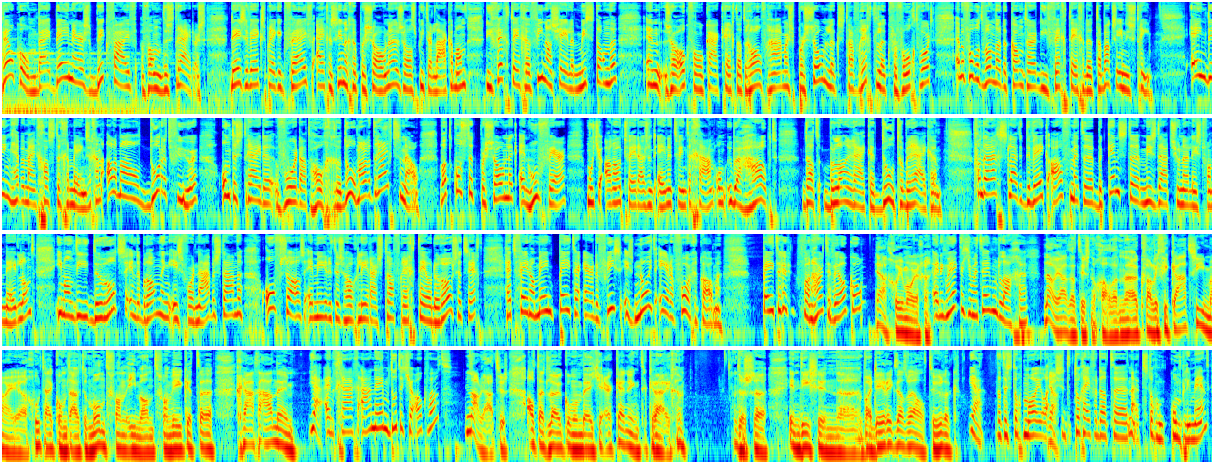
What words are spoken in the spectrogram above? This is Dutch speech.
Welkom bij BNR's Big Five van de strijders. Deze week spreek ik vijf eigenzinnige personen, zoals Pieter Lakenman, die vecht tegen financiële misstanden. En zo ook voor elkaar kreeg dat Ralf Hamers persoonlijk strafrechtelijk vervolgd wordt. En bijvoorbeeld Wanda de Kanter, die vecht tegen de tabaksindustrie. Eén ding hebben mijn gasten gemeen. Ze gaan allemaal door het vuur om te strijden voor dat hogere doel. Maar wat drijft ze nou? Wat kost het persoonlijk en hoe ver moet je anno 2021 gaan om überhaupt dat belangrijke doel te bereiken. Vandaag sluit ik de week af met de bekendste misdaadjournalist van Nederland. Iemand die de rots in de branding is voor nabestaanden. Of zoals emeritus hoogleraar strafrecht Theo de Roos het zegt: het fenomeen Peter R. de Vries is nooit eerder voorgekomen. Peter, van harte welkom. Ja, goedemorgen. En ik merk dat je meteen moet lachen. Nou ja, dat is nogal een uh, kwalificatie. Maar uh, goed, hij komt uit de mond van iemand van wie ik het uh, graag aanneem. Ja, en graag aannemen, doet het je ook wat? Nou ja, het is altijd leuk om een beetje erkenning te krijgen. Dus uh, in die zin uh, waardeer ik dat wel, tuurlijk. Ja, dat is toch mooi. Als ja. je toch even dat. Uh, nou, het is toch een compliment.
